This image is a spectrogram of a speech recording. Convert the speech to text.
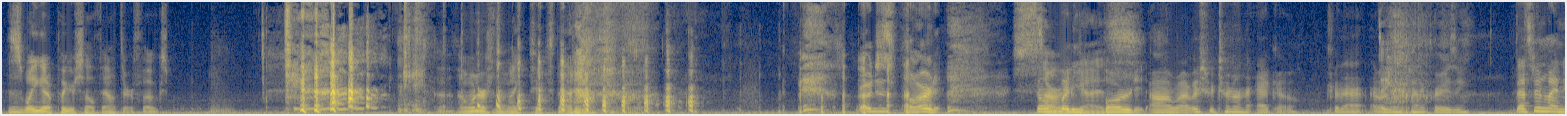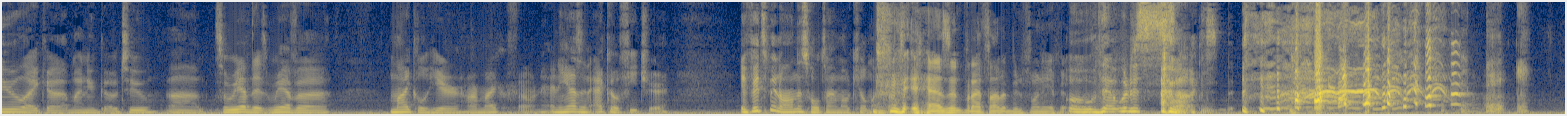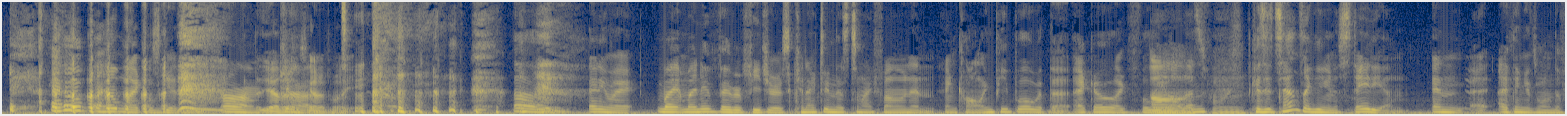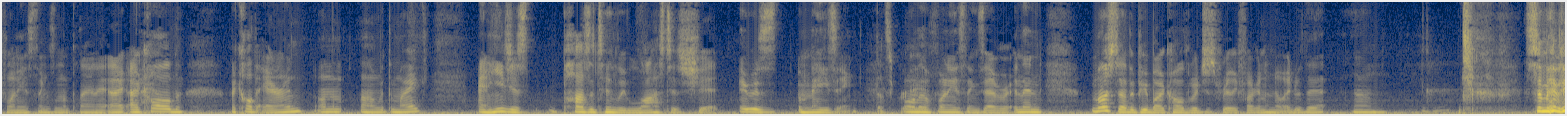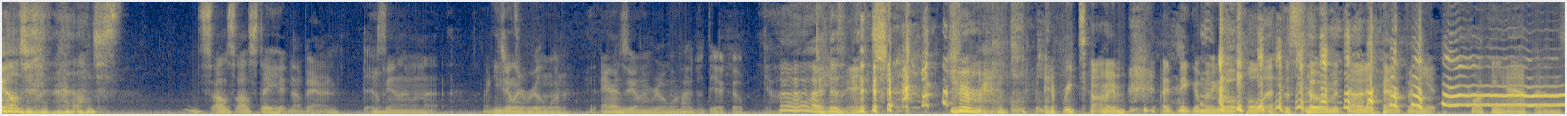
This is why you gotta put yourself out there, folks. I wonder if the mic picked that up. bro just farted somebody guys. farted oh i wish we turned on the echo for that that would have been kind of crazy that's been my new like uh, my new go-to uh, so we have this we have a michael here our microphone and he has an echo feature if it's been on this whole time i'll kill myself it hasn't, but I thought it'd been funny if it Oh, was. that would have sucked. I hope I hope Michael's getting it. Oh, Yeah, that was kind of funny. um, anyway, my my new favorite feature is connecting this to my phone and, and calling people with the echo like fully Oh, on. that's funny. because it sounds like you're in a stadium, and I, I think it's one of the funniest things on the planet. I, I called, I called Aaron on the uh, with the mic, and he just positively lost his shit. It was amazing, That's great. one of the funniest things ever. And then most other people I called were just really fucking annoyed with it. Um, so maybe I'll just, I'll just, I'll, I'll stay hitting up Aaron. He's the only one that. Like, He's the only it. real one. Aaron's the only real Who one. vibes with the echo? Ah, Damn it. Every time I think I'm gonna go a whole episode without it happening, it fucking happens.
